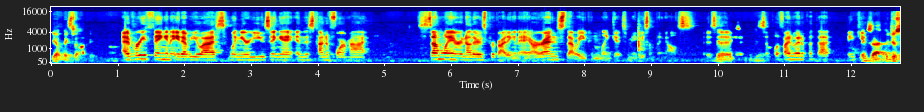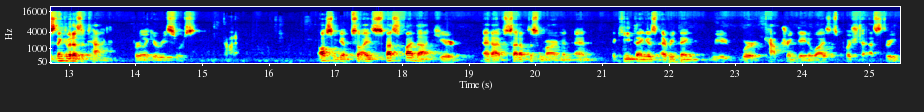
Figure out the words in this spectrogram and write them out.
Yep, exactly. everything in AWS when you're using it in this kind of format, some way or another is providing an ARN so that way you can link it to maybe something else. Is yeah, it a simplified way to put that? Thank you. Exactly. Just think of it as a tag for like your resource. Got it. Awesome. Yep. So I specify that here and I've set up this environment and the key thing is everything we were capturing data wise is pushed to S3.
